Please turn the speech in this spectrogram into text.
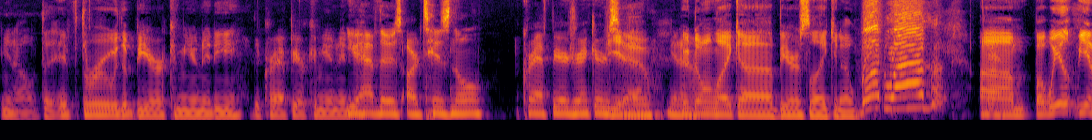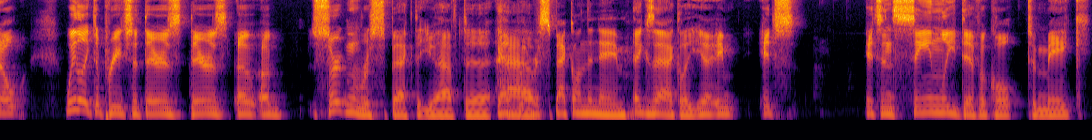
you know, the if through the beer community, the craft beer community. You have those artisanal craft beer drinkers yeah, who, you know, who don't like uh beers like, you know, Budweiser. Um, but we, you know, we like to preach that there's there's a, a certain respect that you have to gotta have. put respect on the name. exactly. Yeah, it- it's it's insanely difficult to make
